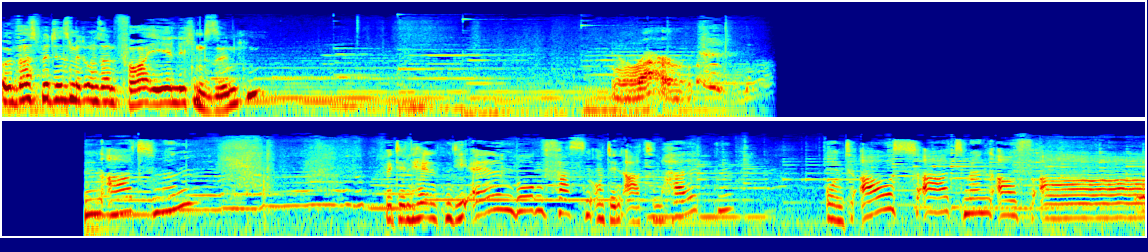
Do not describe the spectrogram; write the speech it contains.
und was bitte ist mit unseren vorehelichen Sünden? Atmen. Mit den Händen die Ellenbogen fassen und den Atem halten. Und ausatmen auf A.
